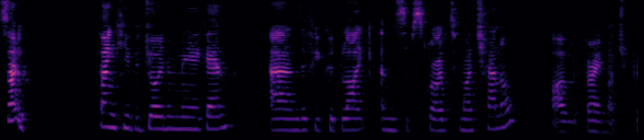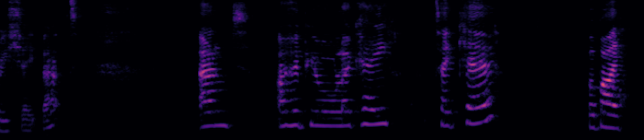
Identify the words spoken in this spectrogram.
So Thank you for joining me again. And if you could like and subscribe to my channel, I would very much appreciate that. And I hope you're all okay. Take care. Bye-bye.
